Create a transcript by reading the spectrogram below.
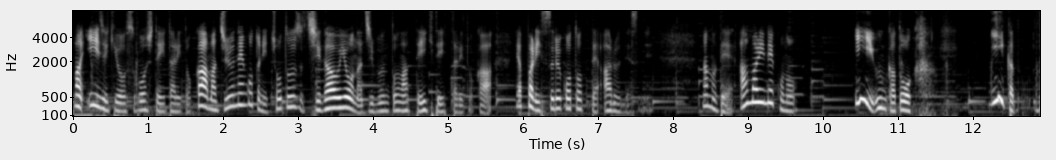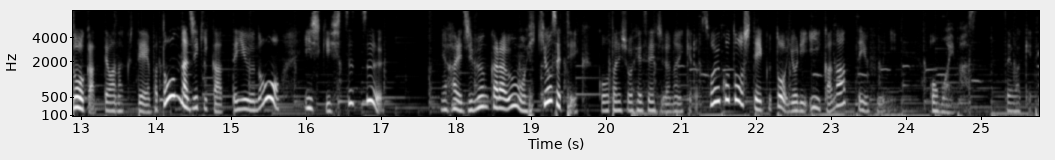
まあ、いい時期を過ごしていたりとか、まあ、10年ごとにちょっとずつ違うような自分となって生きていったりとか、やっぱりすることってあるんですね。なので、あんまりね、この、いい運かどうかいいかどうかではなくて、やっぱどんな時期かっていうのを意識しつつ、やはり自分から運を引き寄せていく。大谷翔平選手じゃないけど、そういうことをしていくとよりいいかなっていうふうに思います。というわけで、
